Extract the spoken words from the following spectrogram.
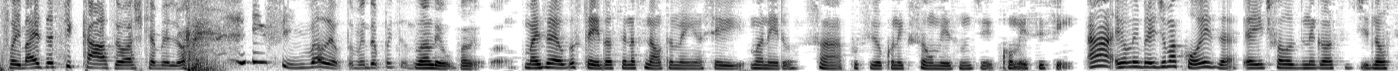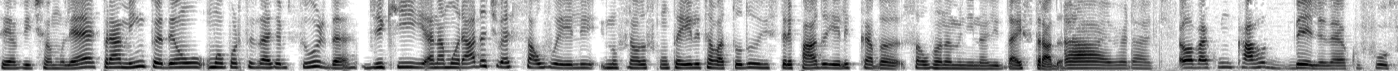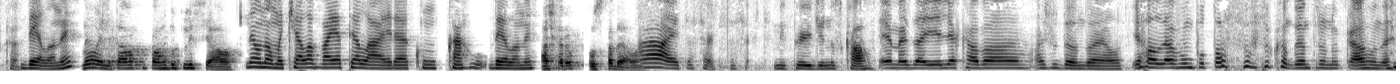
foi mais eficaz, eu acho que é melhor. Enfim, valeu, também deu pra entender. Valeu, valeu, valeu. Mas é, eu gostei da cena final também, achei maneiro essa possível conexão mesmo de começo e fim. Ah, eu lembrei de uma coisa, a gente falou do negócio de não ser a vítima mulher, pra mim perdeu uma oportunidade absurda de que a namorada tivesse salvo ele e no final das contas ele tava todo estrepado e ele acaba salvando a menina ali da estrada. Ah, é verdade. Ela vai com o carro dele, né, com o Fusca. Dela, né? Não, ele tava com o carro do policial. Não, não, mas que ela vai até lá, era com o carro dela, né? Acho que era o Fusca dela. Ah, é, tá certo, tá certo. Me perdi nos carros. É, mas aí ele acaba ajudando ela. E ela leva um puta susto quando entra no carro, né?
